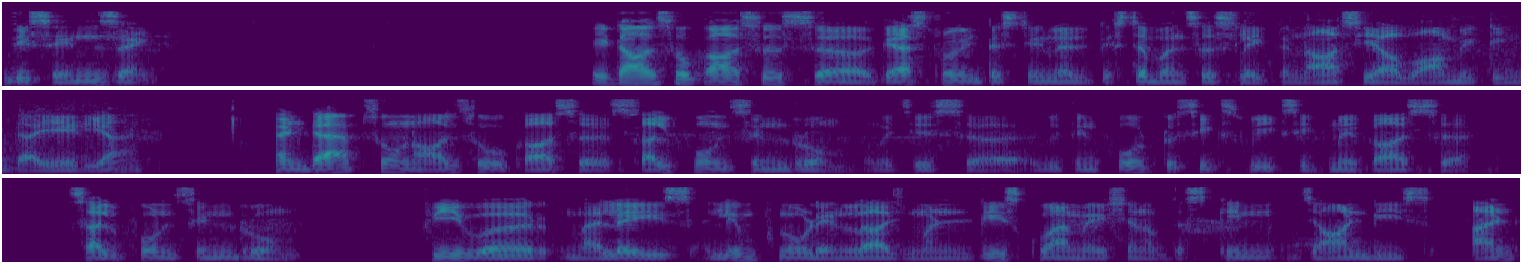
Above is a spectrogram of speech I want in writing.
this enzyme. It also causes uh, gastrointestinal disturbances like nausea vomiting diarrhea and dapsone also causes sulfone syndrome which is uh, within 4 to 6 weeks it may cause uh, sulfone syndrome fever, malaise, lymph node enlargement, desquamation of the skin, jaundice, and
